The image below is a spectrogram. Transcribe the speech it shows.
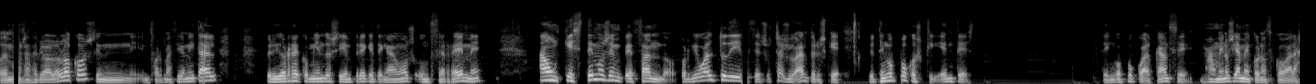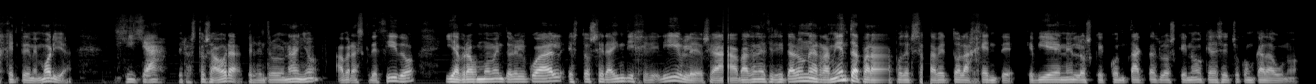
podemos hacerlo a lo loco, sin información y tal, pero yo recomiendo siempre que tengamos un CRM, aunque estemos empezando, porque igual tú dices, ostras, Joan, pero es que yo tengo pocos clientes, tengo poco alcance, más o menos ya me conozco a la gente de memoria. Y ya, pero esto es ahora, pero dentro de un año habrás crecido y habrá un momento en el cual esto será indigerible. O sea, vas a necesitar una herramienta para poder saber toda la gente que viene, los que contactas, los que no, que has hecho con cada uno.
